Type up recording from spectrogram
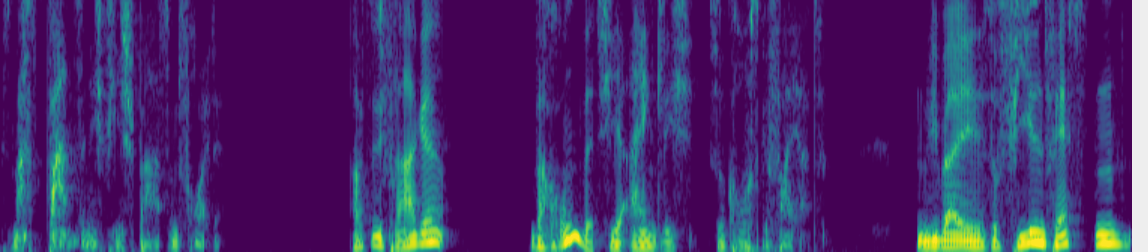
Es macht wahnsinnig viel Spaß und Freude. Aber ist die Frage, warum wird hier eigentlich so groß gefeiert? Wie bei so vielen Festen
